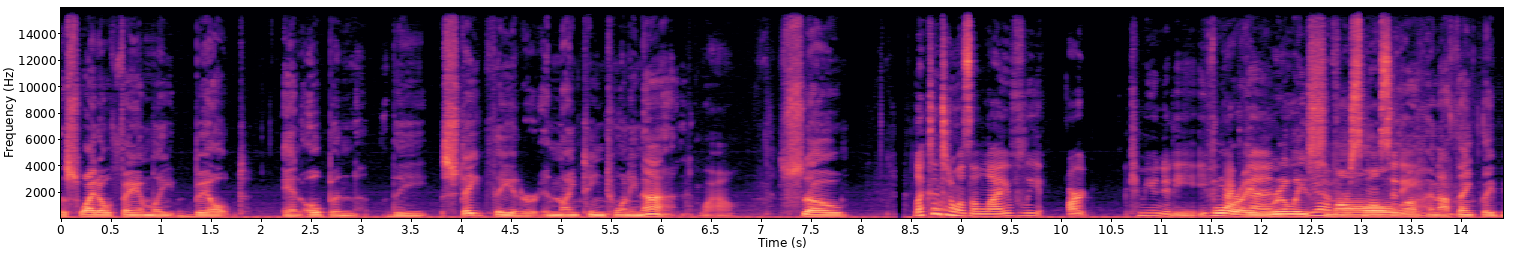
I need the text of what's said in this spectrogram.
the Switow family built and opened the State Theater in 1929. Wow. So, Lexington was a lively art community, even for back a then. really yeah, small, for a small city. uh, and I think they,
